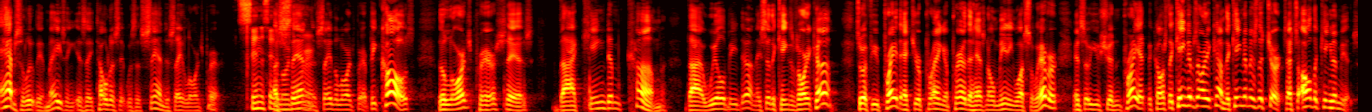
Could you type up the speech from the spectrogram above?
absolutely amazing is they told us it was a sin to say the Lord's Prayer. Sin to say the Lord's Prayer. A sin to say the Lord's Prayer. Because the Lord's Prayer says, Thy kingdom come, thy will be done. They said the kingdom's already come. So if you pray that, you're praying a prayer that has no meaning whatsoever, and so you shouldn't pray it because the kingdom's already come. The kingdom is the church. That's all the kingdom is.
